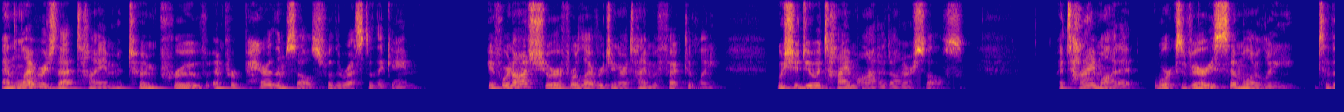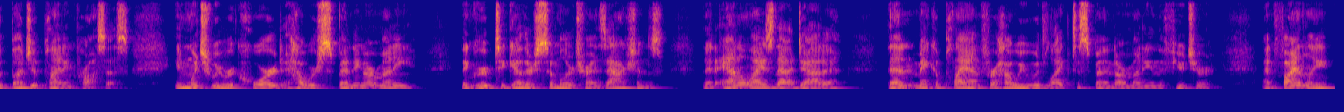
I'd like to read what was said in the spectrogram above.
and leveraged that time to improve and prepare themselves for the rest of the game. If we're not sure if we're leveraging our time effectively, we should do a time audit on ourselves. A time audit works very similarly to the budget planning process, in which we record how we're spending our money, then group together similar transactions, then analyze that data, then make a plan for how we would like to spend our money in the future. And finally,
